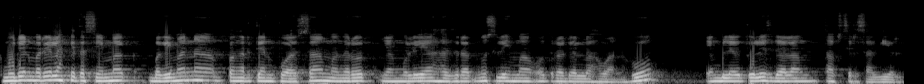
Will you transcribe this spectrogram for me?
Kemudian marilah kita simak bagaimana pengertian puasa menurut Yang Mulia Hazrat Muslim Ma'ud radhiyallahu anhu yang beliau tulis dalam tafsir Sagir.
